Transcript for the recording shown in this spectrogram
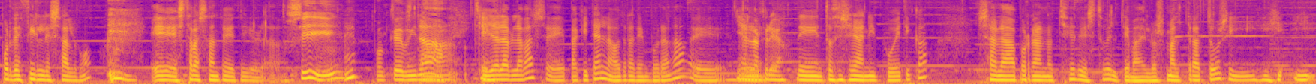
por decirles algo, eh, está bastante deteriorado. Sí, ¿Eh? porque mira... Que ya le hablabas, eh, Paquita, en la otra temporada. eh, Ya de- lo creo. De entonces era Nit Poética. Se hablaba por la noche de esto, el tema de los maltratos y, y- y-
